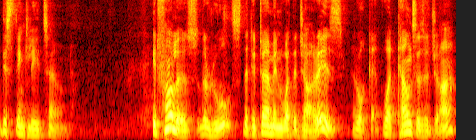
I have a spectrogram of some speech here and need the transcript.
distinctly its own. It follows the rules that determine what a jar is, what counts as a jar,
